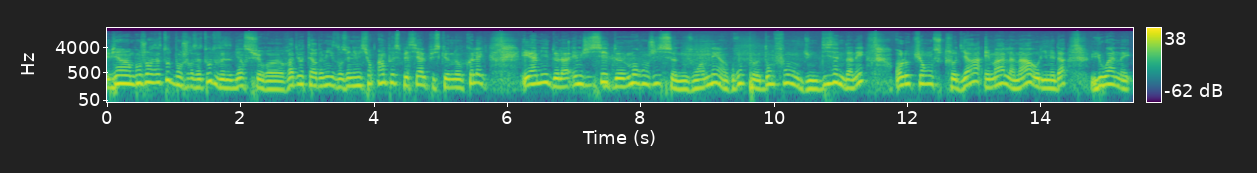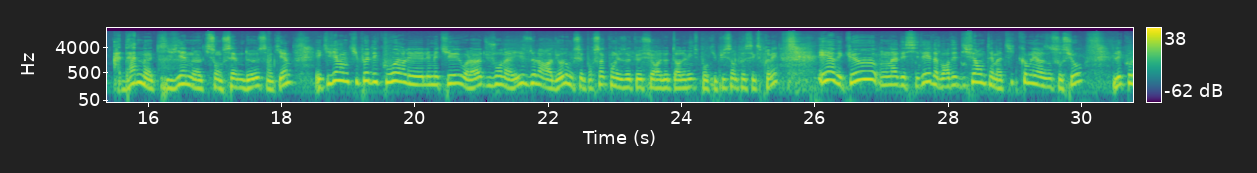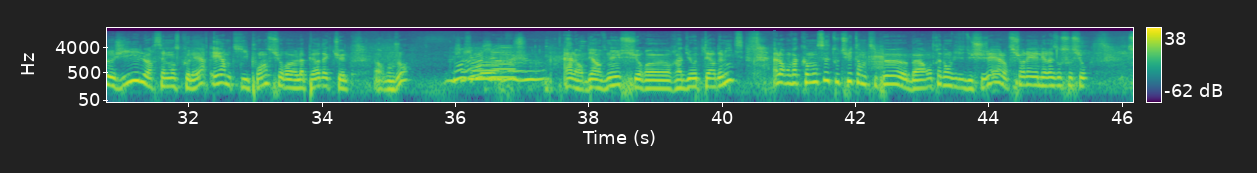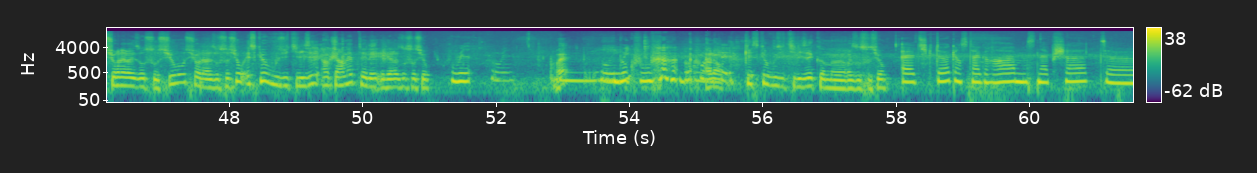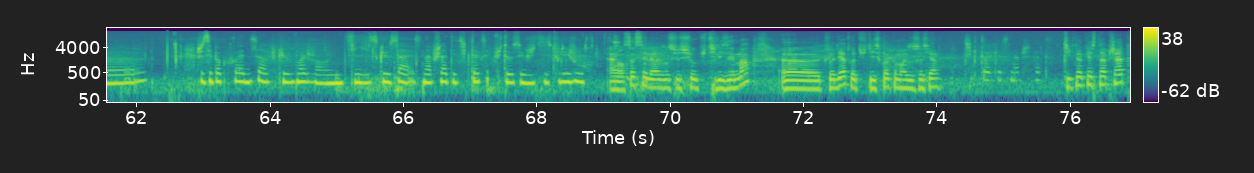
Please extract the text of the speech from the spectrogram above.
Eh bien, bonjour à toutes, bonjour à toutes. Vous êtes bien sur euh, Radio Terre de Mix dans une émission un peu spéciale puisque nos collègues et amis de la MJC de Morangis nous ont amené un groupe d'enfants d'une dizaine d'années, en l'occurrence Claudia, Emma, Lana, Olimeda, Yuan et Adan, qui viennent, qui sont CM2, 5e, et qui viennent un petit peu découvrir les, les métiers, voilà, du journalisme, de la radio. Donc c'est pour ça qu'on les accueille sur Radio Terre de Mix pour qu'ils puissent un peu s'exprimer. Et avec eux, on a décidé d'aborder différentes thématiques comme les réseaux sociaux l'écologie, le harcèlement scolaire et un petit point sur euh, la période actuelle. Alors bonjour. Bonjour. Alors bienvenue sur euh, Radio Terre de Mix. Alors on va commencer tout de suite un petit peu euh, bah, à rentrer dans le vif du sujet. Alors sur les, les réseaux sociaux. Sur les réseaux sociaux, sur les réseaux sociaux, est-ce que vous utilisez Internet et les, et les réseaux sociaux? Oui. Oui. Ouais. Beaucoup. Beaucoup. Alors, qu'est-ce que vous utilisez comme euh, réseaux sociaux Euh, TikTok, Instagram, Snapchat. euh, Je sais pas quoi dire parce que moi j'en utilise que ça. Snapchat et TikTok, c'est plutôt ceux que j'utilise tous les jours. Alors ça, c'est les réseaux sociaux qu'utilise Emma. Euh, Claudia, toi, tu utilises quoi comme réseau social TikTok et Snapchat. TikTok et Snapchat.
